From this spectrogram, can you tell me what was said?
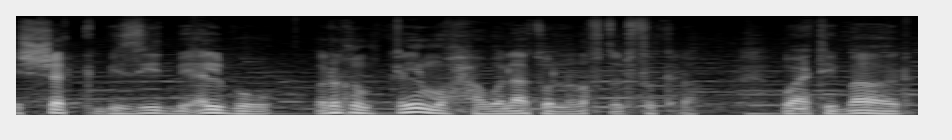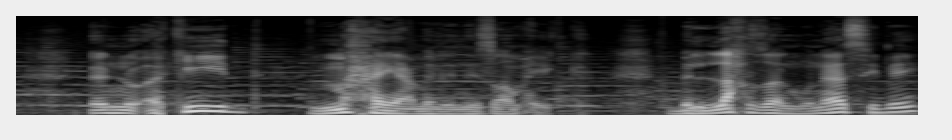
الشك بيزيد بقلبه رغم كل محاولاته لرفض الفكرة واعتبار إنه أكيد ما حيعمل النظام هيك. باللحظة المناسبة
